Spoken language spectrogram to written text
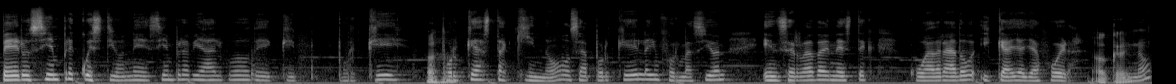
pero siempre cuestioné, siempre había algo de que, ¿por qué? ¿Por qué hasta aquí, no? O sea, ¿por qué la información encerrada en este cuadrado y que hay allá afuera? ¿No?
